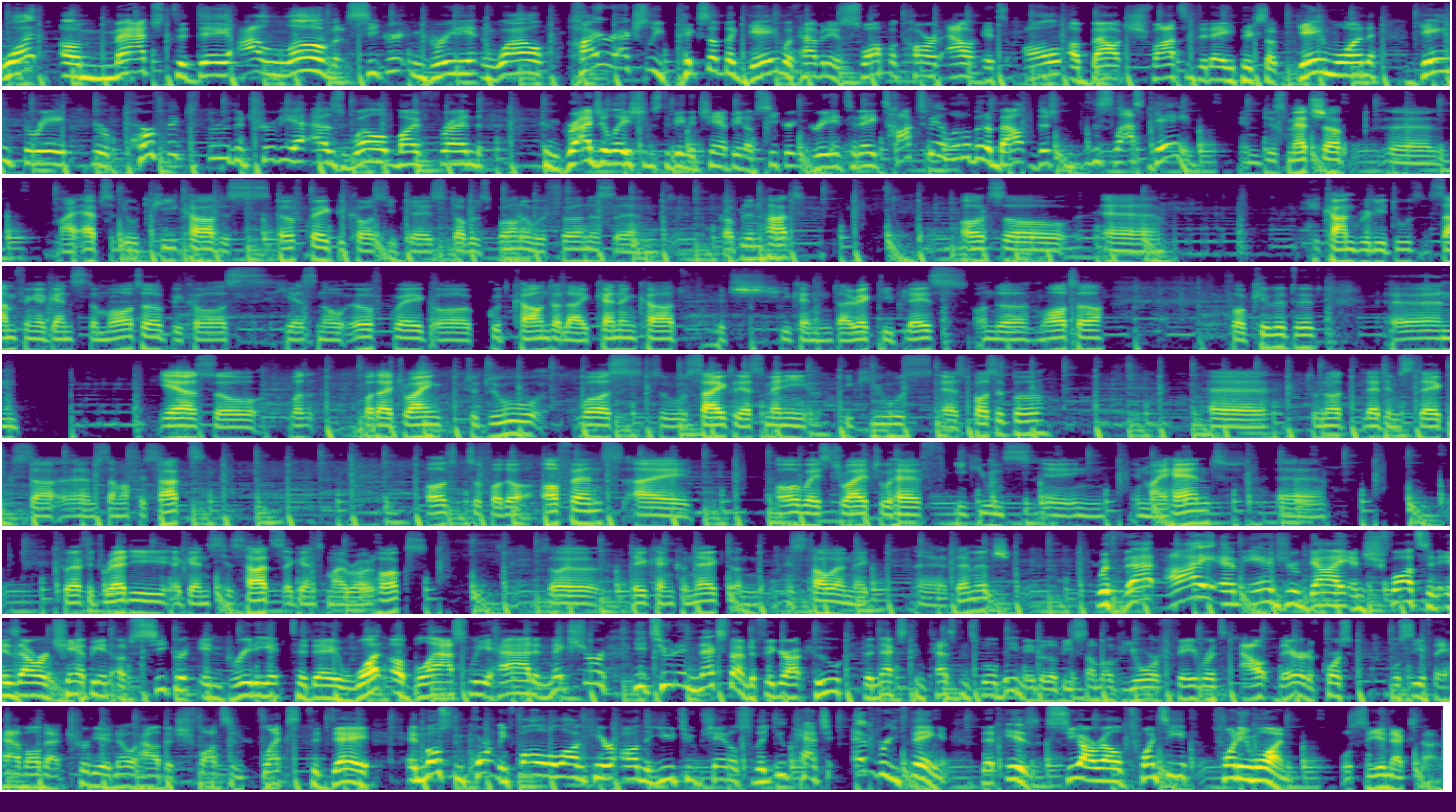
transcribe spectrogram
What a match today. I love Secret Ingredient. And while Higher actually picks up a game with having to swap a card out, it's all about Schwatzen today. He picks up game one, game three. You're perfect through the trivia as well, my friend. Congratulations to being the champion of Secret Ingredient today. Talk to me a little bit about this this last game. In this matchup, uh, my absolute key card is Earthquake because he plays double spawner with Furnace and Goblin Hut also uh, he can't really do something against the mortar because he has no earthquake or good counter like cannon cart which he can directly place on the mortar for kill it and yeah so what what I trying to do was to cycle as many EQs as possible uh, to not let him stack um, some of his huts also for the offense, I always try to have EQ in, in, my hand, uh, to have it ready against his huts, against my Royal Hogs, so they can connect on his tower and make uh, damage. With that, I am Andrew Guy, and Schwatzen is our champion of Secret Ingredient today. What a blast we had, and make sure you tune in next time to figure out who the next contestants will be. Maybe there'll be some of your favorites out there, and of course, we'll see if they have all that trivia know-how that Schwatzen flexed today. And most importantly, follow along here on the YouTube channel so that you catch everything that is CRL 2021. We'll see you next time.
